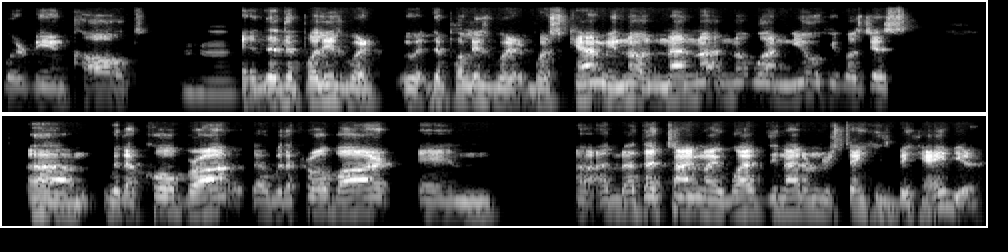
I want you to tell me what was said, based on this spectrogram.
were being called mm-hmm. and that the police were the police were was coming. No, not, not no one knew. He was just um, with a crowbar uh, with a crowbar, and, uh, at that time, my wife did not understand his behavior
